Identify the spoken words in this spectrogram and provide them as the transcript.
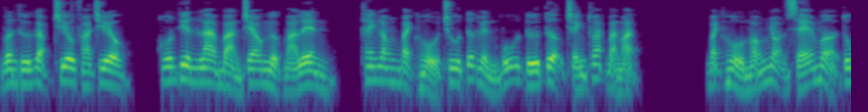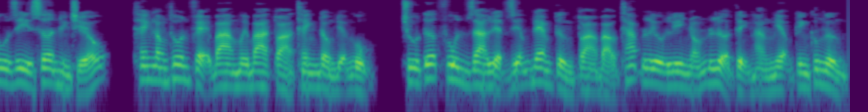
vân thứ gặp chiêu phá chiêu, hôn tiên la bản treo ngược mà lên, thanh long bạch hổ chu tước huyền vũ tứ tượng tránh thoát bàn mặt. Bạch hổ móng nhọn xé mở tu di sơn hình chiếu, thanh long thôn vệ ba mươi ba tòa thanh đồng địa ngục, chu tước phun ra liệt diễm đem từng tòa bảo tháp lưu ly nhóm lửa tịnh hàng niệm kinh không ngừng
